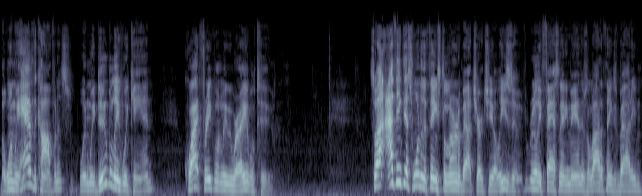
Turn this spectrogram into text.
But when we have the confidence, when we do believe we can, quite frequently we were able to. So I, I, think that's one of the things to learn about Churchill. He's a really fascinating man. There's a lot of things about him.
